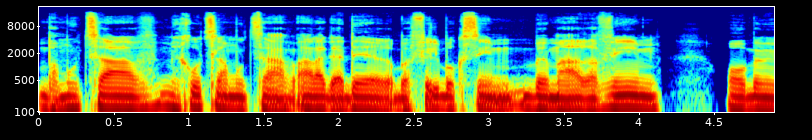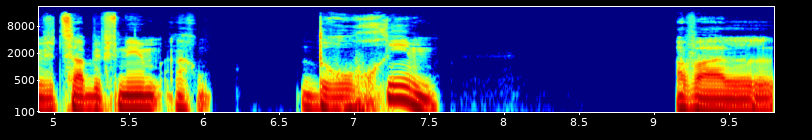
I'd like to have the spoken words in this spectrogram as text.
במוצב, מחוץ למוצב, על הגדר, בפילבוקסים, במערבים, או במבצע בפנים, אנחנו דרוכים. אבל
